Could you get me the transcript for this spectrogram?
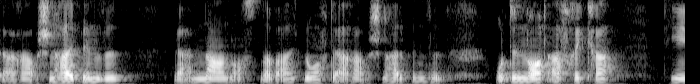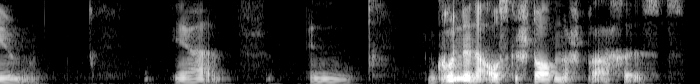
der arabischen Halbinsel, ja im Nahen Osten, aber halt nur auf der arabischen Halbinsel und in Nordafrika, die ja in, im Grunde eine ausgestorbene Sprache ist.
